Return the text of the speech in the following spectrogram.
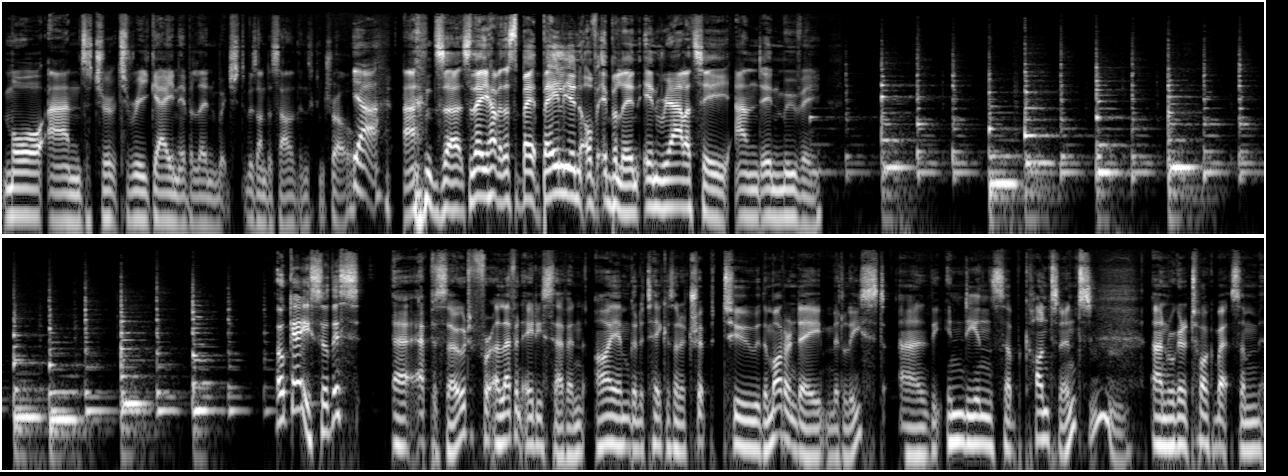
more and to, to regain Ibelin, which was under Saladin's control. Yeah. And uh, so there you have it. That's the ba- Balian of Ibelin in reality and in movie. Okay, so this uh, episode for 1187, I am going to take us on a trip to the modern day Middle East and the Indian subcontinent. And we're going to talk about some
